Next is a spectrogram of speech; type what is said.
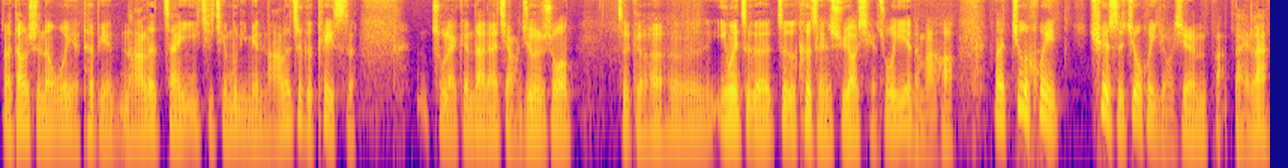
那当时呢，我也特别拿了在一期节目里面拿了这个 case 出来跟大家讲，就是说这个呃，因为这个这个课程需要写作业的嘛，哈，那就会确实就会有些人摆摆烂，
